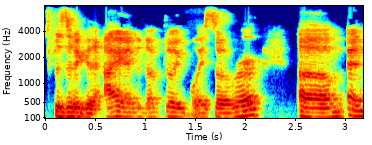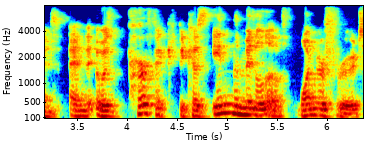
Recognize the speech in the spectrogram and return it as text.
specifically, I ended up doing voiceover, um, and and it was perfect because in the middle of Wonderfruit,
